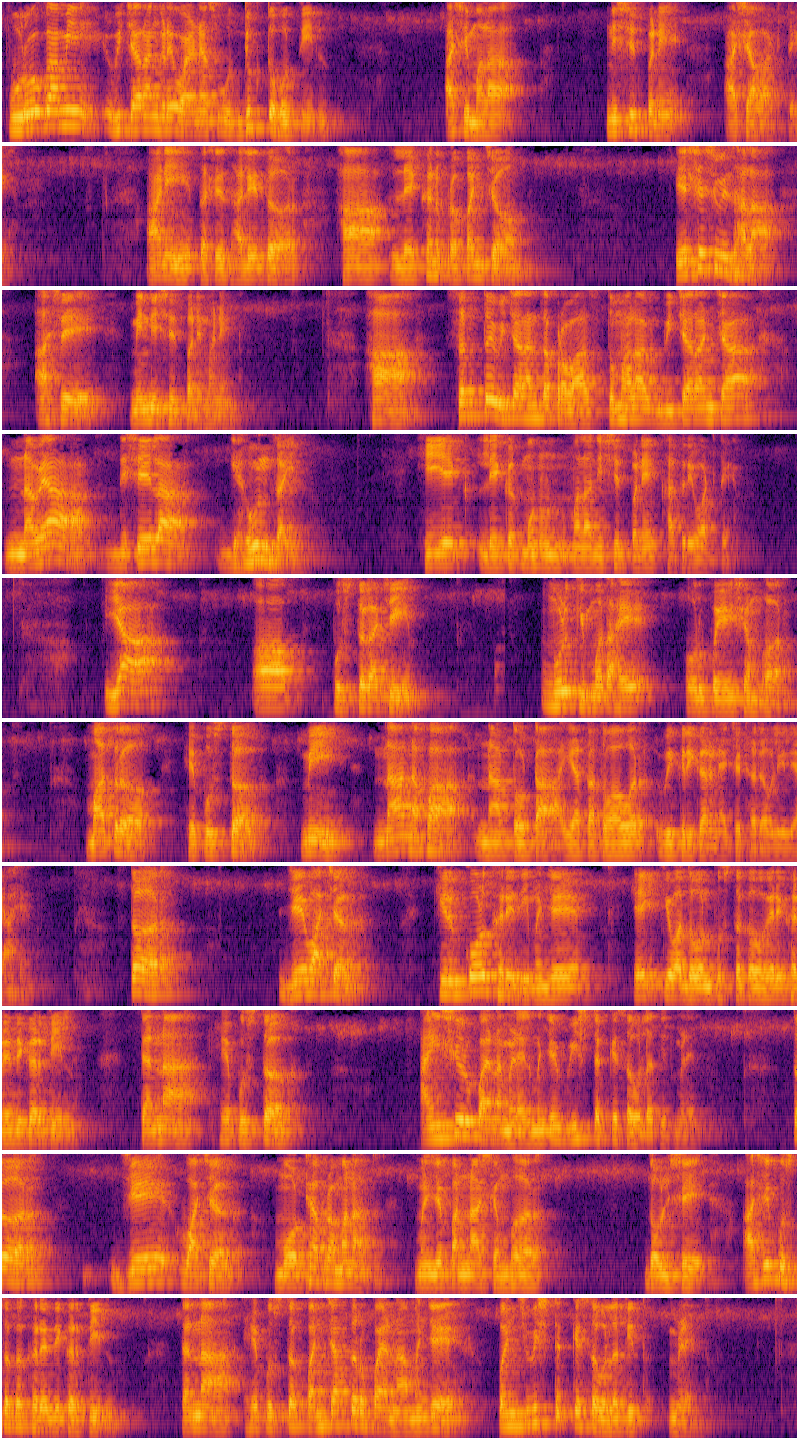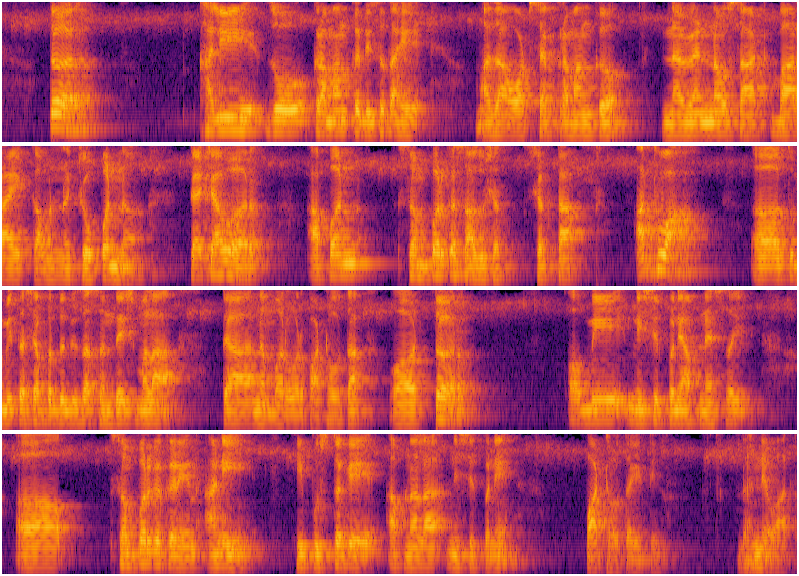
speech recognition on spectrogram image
पुरोगामी विचारांकडे वळण्यास उद्युक्त होतील अशी मला निश्चितपणे आशा वाटते. आणि तसे झाले तर हा लेखन प्रपंच यशस्वी झाला असे मी निश्चितपणे म्हणेन. हा सत्य विचारांचा प्रवास तुम्हाला विचारांच्या नव्या दिशेला घेऊन जाईल. ही एक लेखक म्हणून मला निश्चितपणे खात्री वाटते. या पुस्तकाची मूळ किंमत आहे रुपये शंभर. मात्र हे पुस्तक मी ना नफा ना तोटा या तत्वावर विक्री करण्याचे ठरवलेले आहे. तर जे वाचक किरकोळ खरेदी म्हणजे एक किंवा दोन पुस्तकं वगैरे खरेदी करतील त्यांना हे पुस्तक ऐंशी रुपयांना मिळेल म्हणजे वीस टक्के सवलतीत मिळेल. तर जे वाचक मोठ्या प्रमाणात म्हणजे पन्नास शंभर दोनशे अशी पुस्तकं खरेदी करतील त्यांना हे पुस्तक पंच्याहत्तर रुपयांना म्हणजे पंचवीस टक्के सवलतीत मिळेल. तर खाली जो क्रमांक दिसत आहे माझा व्हॉट्सॲप क्रमांक नव्याण्णव साठ बारा एकावन्न चोपन्न त्याच्यावर आपण संपर्क साधू शक शकता. अथवा तुम्ही तशा पद्धतीचा संदेश मला त्या नंबरवर पाठवता. तर मी निश्चितपणे आपणाशी संपर्क करेन आणि ही पुस्तके आपणाला निश्चितपणे पाठवता येतील. धन्यवाद.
